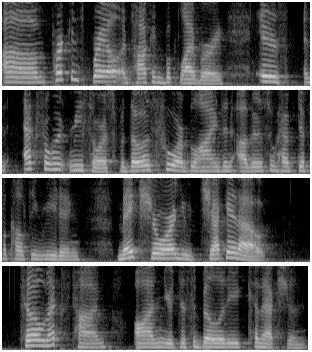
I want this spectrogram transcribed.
Um, Perkins Braille and Talking Book Library is an excellent resource for those who are blind and others who have difficulty reading. Make sure you check it out. Till next time on your Disability Connection.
